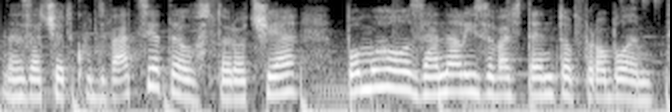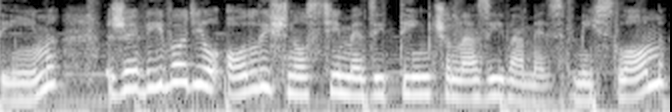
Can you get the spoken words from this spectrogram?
na začiatku 20. storočia pomohol zanalizovať tento problém tým, že vyvodil odlišnosti medzi tým, čo nazývame zmyslom,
